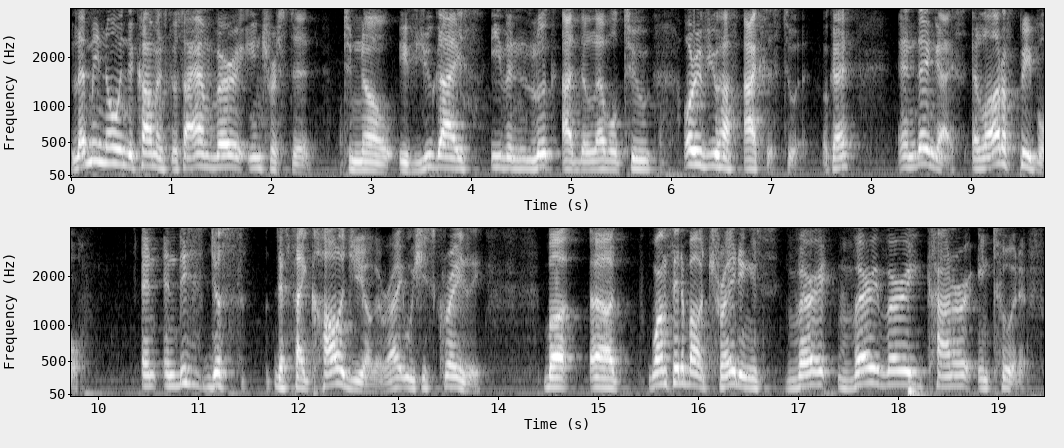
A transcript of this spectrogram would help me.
Let me know in the comments because I am very interested to know if you guys even look at the level 2 or if you have access to it. Okay? And then guys, a lot of people and and this is just the psychology of it, right? Which is crazy. But uh, one thing about trading is very, very, very counterintuitive.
